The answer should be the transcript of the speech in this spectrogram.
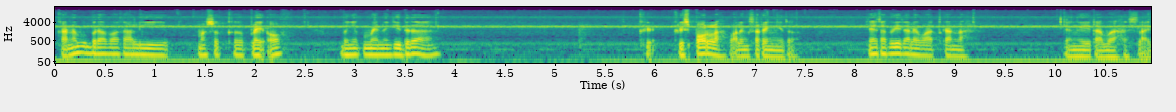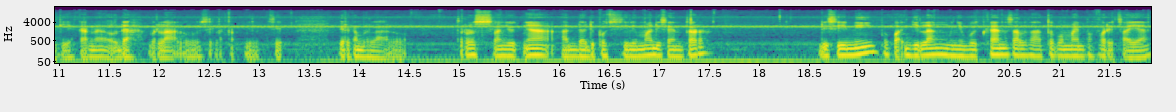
Karena beberapa kali masuk ke playoff banyak pemain yang cedera. Chris Paul lah paling sering itu ya tapi kita lewatkan lah. Jangan kita bahas lagi ya, karena udah berlalu silakan biarkan berlalu. Terus selanjutnya ada di posisi 5 di center. Di sini Bapak Gilang menyebutkan salah satu pemain favorit saya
